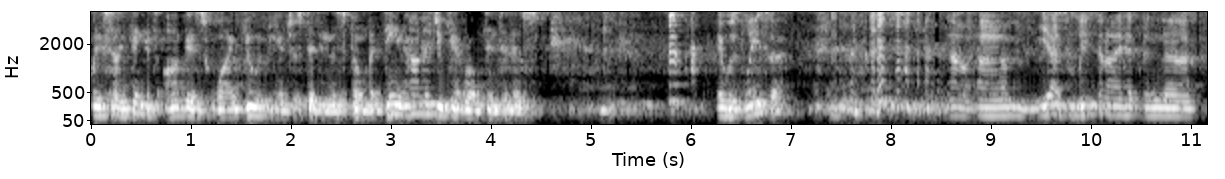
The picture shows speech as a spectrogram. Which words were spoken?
Lisa, I think it's obvious why you would be interested in this film, but Dean, how did you get roped into this? It was Lisa. no, um, yes, Lisa and I had been uh,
